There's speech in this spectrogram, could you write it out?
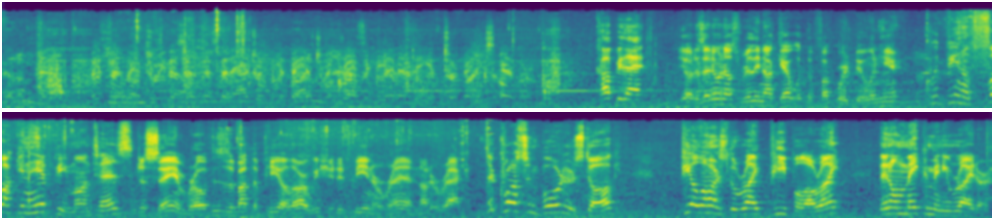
cut him down. Misfit Victory, this is Misfit Actual. Be advised you are crossing the NMD in two mics over. Copy that. Yo, does anyone else really not get what the fuck we're doing here? Quit being a fucking hippie, Montes. I'm just saying, bro, if this is about the PLR, we should be in Iran, not Iraq. They're crossing borders, dog. PLR's the right people, all right? They don't make them any righter.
